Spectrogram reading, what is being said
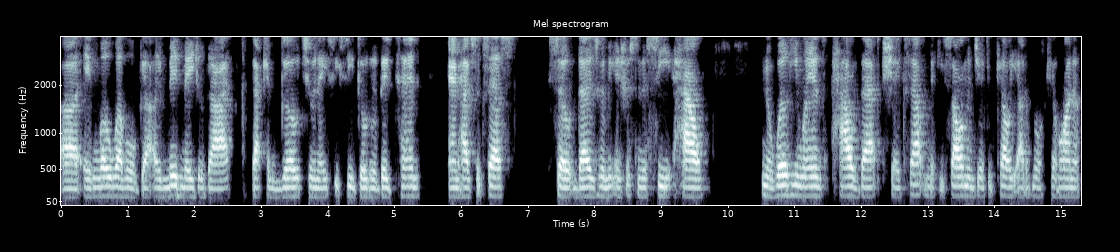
uh, a low level guy, a mid major guy that can go to an ACC, go to a Big Ten, and have success. So that is going to be interesting to see how, you know, where he lands, how that shakes out. Mickey Solomon, Jacob Kelly out of North Carolina,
